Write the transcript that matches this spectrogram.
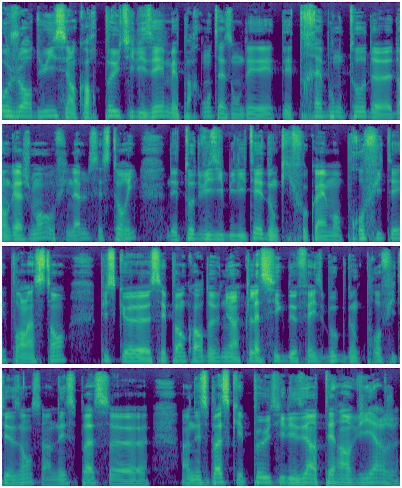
Aujourd'hui, c'est encore peu utilisé, mais par contre, elles ont des, très bons taux d'engagement au final, ces stories, des taux de visibilité, donc il faut quand même en profiter pour l'instant, puisque c'est pas encore devenu un classique de Facebook, donc profitez-en, c'est un espace, euh, un espace qui est peu utilisé, un terrain vierge.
